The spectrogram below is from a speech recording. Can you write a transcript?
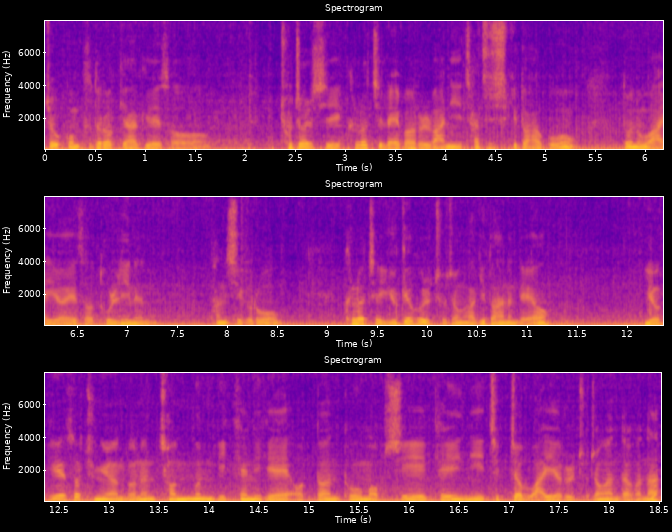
조금 부드럽게 하기 위해서 조절식 클러치 레버를 많이 찾으시기도 하고 또는 와이어에서 돌리는 방식으로 클러치의 유격을 조정하기도 하는데요. 여기에서 중요한 거는 전문 mechanic의 어떤 도움 없이 개인이 직접 와이어를 조정한다거나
